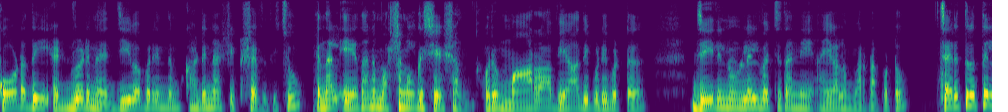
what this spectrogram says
കോടതി എഡ്വേർഡിന് ജീവപര്യന്തം കഠിന ശിക്ഷ വിധിച്ചു. എന്നാൽ ഏതാനും വർഷങ്ങൾക്ക് ശേഷം ഒരു മാറാ വ്യാധി പിടിപെട്ട് ജയിലിനുള്ളിൽ വെച്ച് തന്നെ അയാൾ മരണപ്പെട്ടു. ചരിത്രത്തിൽ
